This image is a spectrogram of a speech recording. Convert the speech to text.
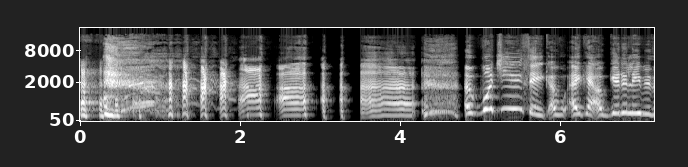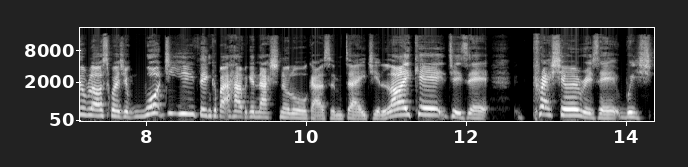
What do you think? oh, Okay, I'm going to leave you with the last question. What do you think about having a national orgasm day? Do you like it? Is it pressure? Is it we should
